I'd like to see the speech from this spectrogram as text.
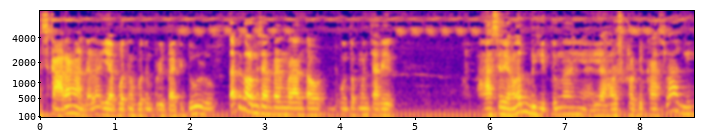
sekarang adalah ya buat ngebutin pribadi dulu. Tapi kalau misalnya pengen merantau untuk mencari hasil yang lebih hitungannya ya harus lebih keras lagi.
